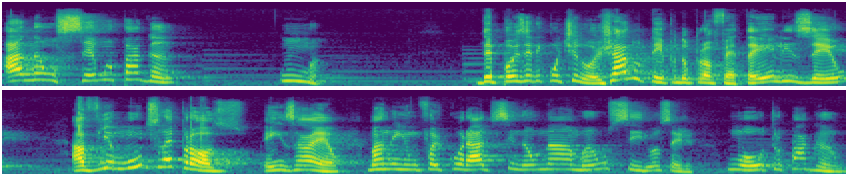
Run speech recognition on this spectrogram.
a não ser uma pagã. Uma. Depois ele continua. Já no tempo do profeta Eliseu, havia muitos leprosos em Israel, mas nenhum foi curado senão Naamã o sírio, ou seja, um outro pagão.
